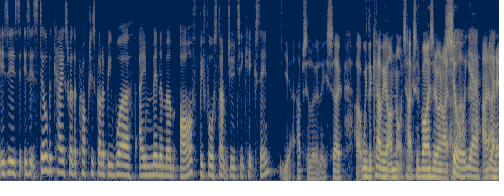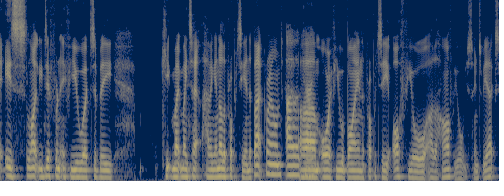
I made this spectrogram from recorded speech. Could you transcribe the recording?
Is is is it still the case where the property's got to be worth a minimum of before stamp duty kicks in? Yeah, absolutely. So, uh, with the caveat, I'm not a tax advisor, and I Sure, and, I- yeah, and, yeah. and it is slightly different if you were to be keep ma- maintain having another property in the background, Oh, okay. um, or if you were buying the property off your other half, your soon to be ex,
